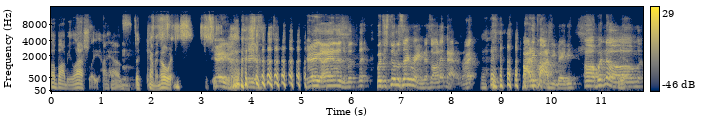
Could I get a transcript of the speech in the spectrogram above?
of Bobby Lashley. I have Hmm. the Kevin Owens. There you go. There you go. There you go. Hey, listen, but, but you're still in the same ring. That's all that matters, right? Body posy, baby. Uh, but no, um,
